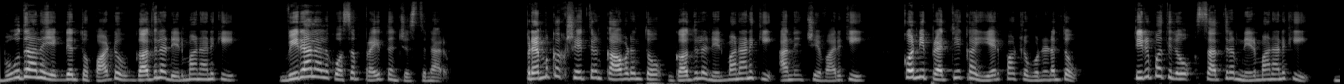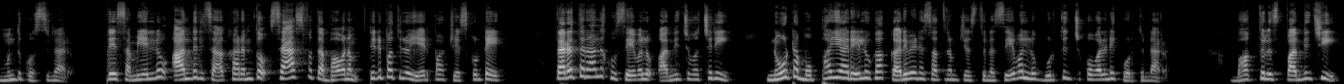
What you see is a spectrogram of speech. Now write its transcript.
భూదాన యజ్ఞంతో పాటు గదుల నిర్మాణానికి విరాళాల కోసం ప్రయత్నం చేస్తున్నారు. ప్రముఖ క్షేత్రం కావడంతో గదుల నిర్మాణానికి అందించే వారికి కొన్ని ప్రత్యేక ఏర్పాట్లు ఉండడంతో తిరుపతిలో సత్రం నిర్మాణానికి ముందుకొస్తున్నారు. అదే సమయంలో అందరి సహకారంతో శాశ్వత భవనం తిరుపతిలో ఏర్పాటు చేసుకుంటే తరతరాలకు సేవలు అందించవచ్చని నూట ముప్పై ఆరేళ్ళుగా కరువైన సత్రం చేస్తున్న సేవలను గుర్తుంచుకోవాలని కోరుతున్నారు. భక్తులు స్పందించి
